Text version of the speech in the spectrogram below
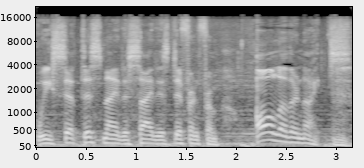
we set this night aside as different from all other nights.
